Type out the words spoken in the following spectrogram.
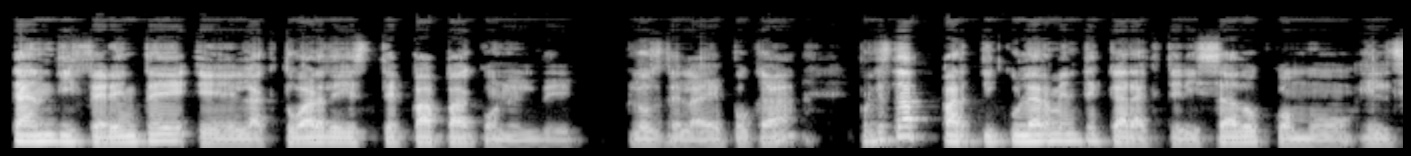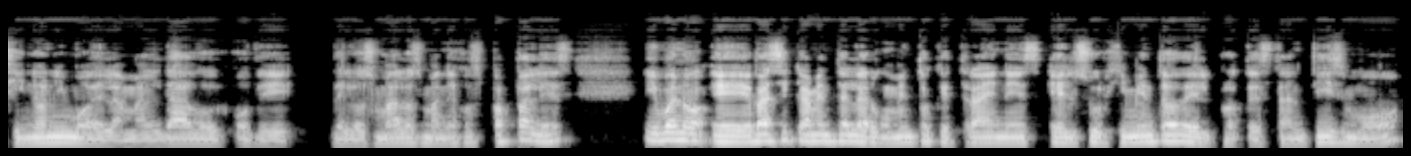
tan diferente el actuar de este papa con el de los de la época, porque está particularmente caracterizado como el sinónimo de la maldad o de de los malos manejos papales. Y bueno, eh, básicamente el argumento que traen es el surgimiento del protestantismo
